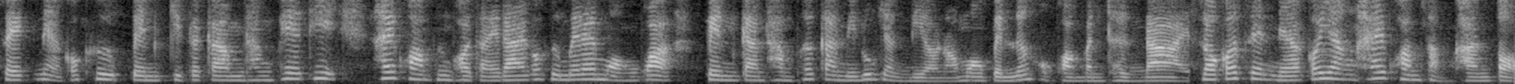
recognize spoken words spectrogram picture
เซ็กเนี่ยก็คือเป็นกิจกรรมทางเพศที่ให้ความพึงพอใจได้ก็คือไม่ได้มองว่าเป็นการทำเพื่อการมีลูกอย่างเดียวเนาะมองเป็นเรื่องของความบันเทิงได้ แล้วก็เจนเนี้ยก็ยังให้ความสำคัญต่อ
